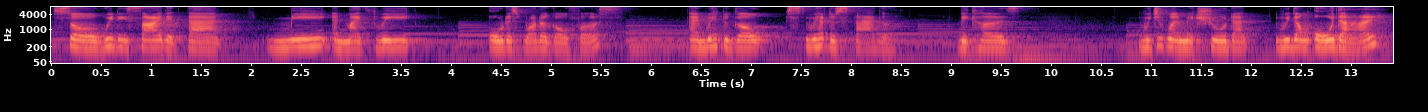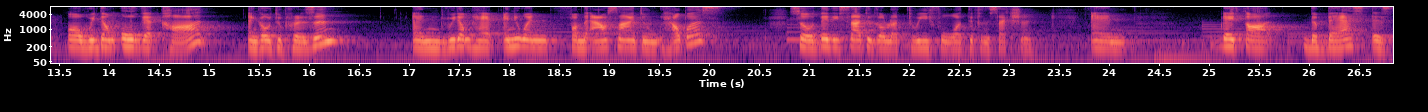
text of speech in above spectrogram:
So we decided that me and my three oldest brother go first. And we have to go, we have to stagger because we just want to make sure that we don't all die or we don't all get caught and go to prison and we don't have anyone from the outside to help us. So they decided to go like three, four different sections. And they thought the best is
